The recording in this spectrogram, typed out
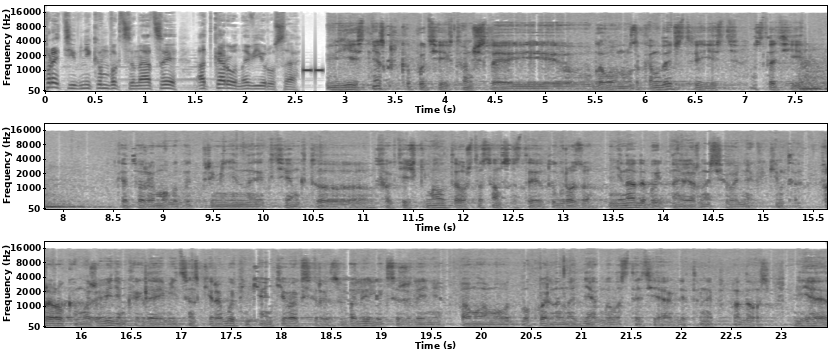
противникам вакцинации от коронавируса. Есть несколько путей, в том числе и в уголовном законодательстве есть статьи которые могут быть применены к тем, кто фактически мало того, что сам создает угрозу. Не надо быть, наверное, сегодня каким-то пророком. Мы же видим, когда и медицинские работники, антиваксеры заболели, к сожалению. По-моему, вот буквально на днях была статья, где-то мне попадалась. Я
